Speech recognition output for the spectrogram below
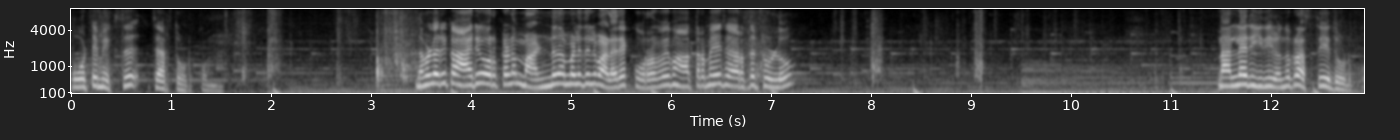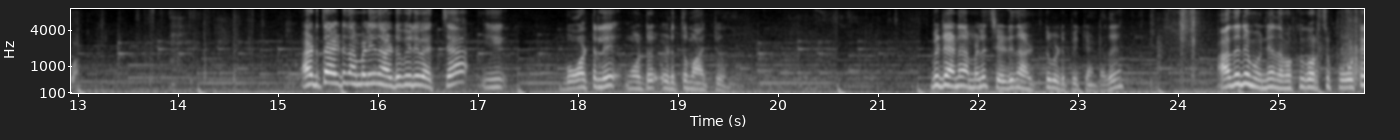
പോട്ടി മിക്സ് ചേർത്ത് കൊടുക്കുന്നു നമ്മളൊരു കാര്യം ഓർക്കണം മണ്ണ് നമ്മളിതിൽ വളരെ കുറവ് മാത്രമേ ചേർത്തിട്ടുള്ളൂ. നല്ല രീതിയിലൊന്ന് പ്രസ് ചെയ്ത് കൊടുക്കുക. അടുത്തായിട്ട് നമ്മൾ ഈ നടുവിൽ വെച്ച ഈ ബോട്ടിൽ ഇങ്ങോട്ട് എടുത്തു മാറ്റുന്നു. ഇവിടെയാണ് നമ്മൾ ചെടി നട്ട് പിടിപ്പിക്കേണ്ടത്. അതിന് മുന്നേ നമുക്ക് കുറച്ച് പോട്ടി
